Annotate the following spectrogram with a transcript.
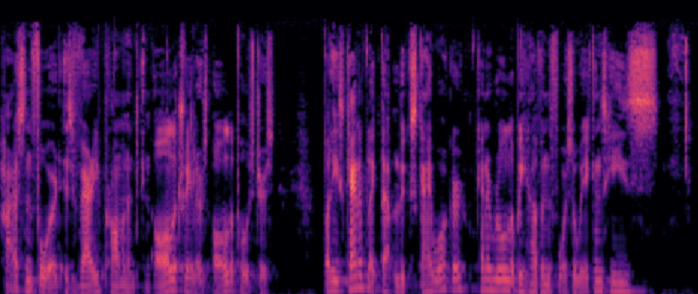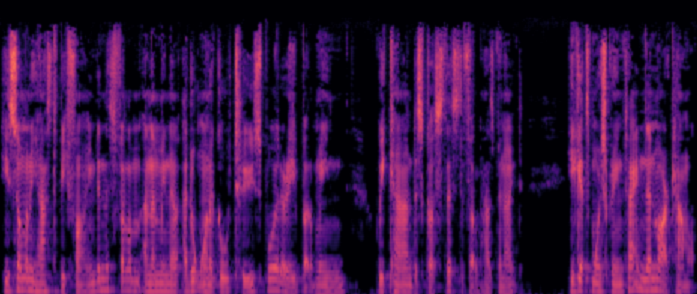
Harrison Ford is very prominent in all the trailers, all the posters, but he's kind of like that Luke Skywalker kind of role that we have in The Force Awakens. He's he's someone who has to be found in this film. And I mean, I don't want to go too spoilery, but I mean, We can discuss this. The film has been out. He gets more screen time than Mark Hamill,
